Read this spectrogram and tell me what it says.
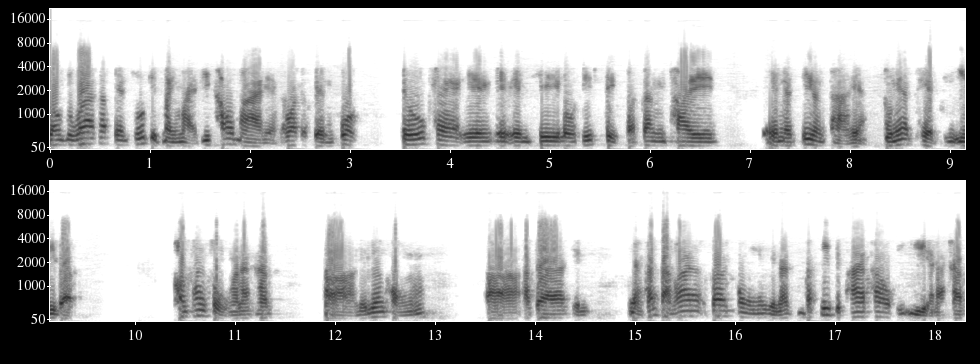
ลองดูว่าถ้าเป็นธุรกิจใหม่ ๆ ที่เข้ามาเนี่ยไม่ว่าจะเป็นพวกเอลแคร์เอง AMC โลจิสติกประกันภัยเอเนจีต่างๆเนี่ยตัวเนี้ยเทรด PE แบบค่อนข้างสูงนะครับ อ่า ในเรื่องของ อ่า อาจจะเห็นอย่างขั้นต่ำว่าก็คงอยู่นะสักยี่สิบห้าเท่า PE นะครับ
